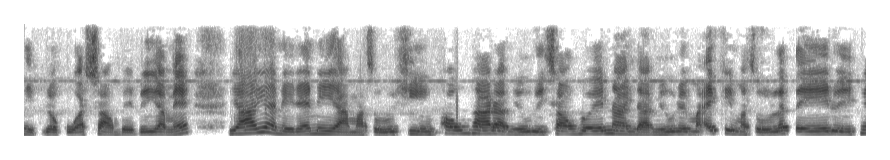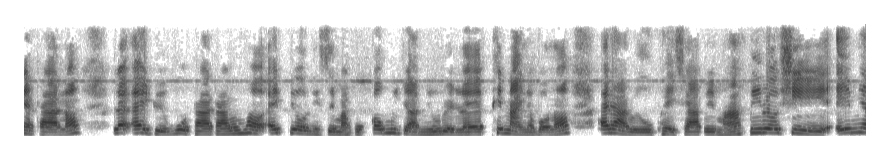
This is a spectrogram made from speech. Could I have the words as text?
နေပြီးတော့ကိုကရှောင်ပေးပေးရမယ်ရရန်နေတဲ့နေရာမှာဆိုလို့ရှိရင်ဖုံးထားတာမျိုးတွေရှောင်လွှဲနိုင်တာမျိုးတွေမအဲ့ခေတ်မှာဆိုလက်သေးတွေညှက်ထားနော်လက်အိတ်တွေဝတ်ထားဒါမှမဟုတ်အိတ်ပြုတ်နေစမှာကိုကုတ်မိတာမျိုးတွေလည်းဖြစ်နိုင်တယ်ပေါ့နော်အဲ့ဒါတွေကိုဖယ်ရှားပေးမှာပြီးလို့ရှိရင်အေးမြ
